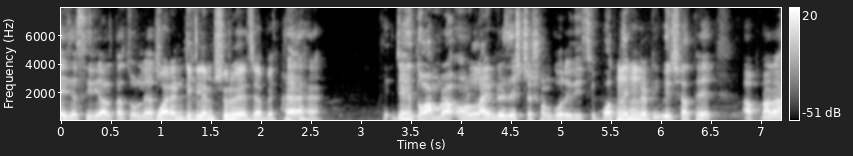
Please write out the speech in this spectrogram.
এই যে সিরিয়ালটা চলে আসে ওয়ারেন্টি ক্লেম শুরু হয়ে যাবে। হ্যাঁ হ্যাঁ। যেহেতু আমরা অনলাইন রেজিস্ট্রেশন করে দিয়েছি প্রত্যেকটা টিভির সাথে আপনারা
